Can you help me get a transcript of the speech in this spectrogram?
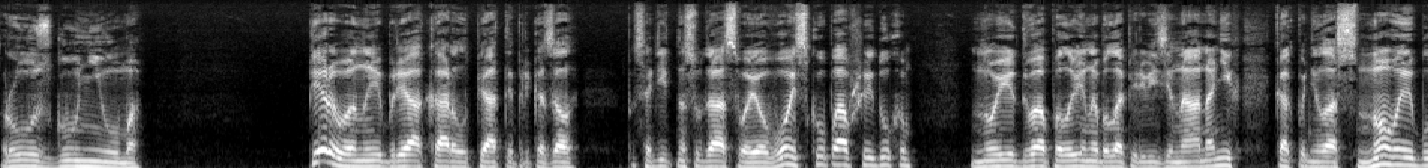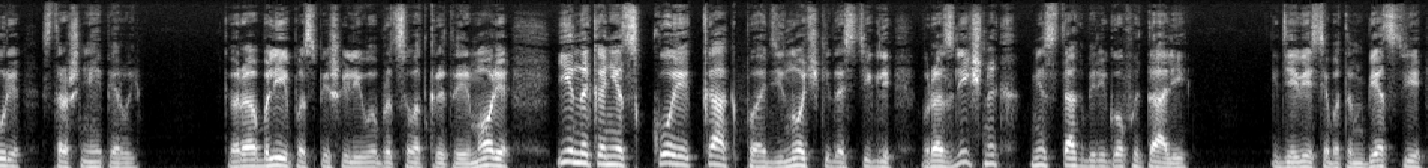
Рузгуниума. 1 ноября Карл V приказал посадить на суда свое войско, упавшее духом, но едва половина была перевезена на них, как поднялась новая буря, страшнее первой. Корабли поспешили выбраться в открытое море и, наконец, кое-как поодиночке достигли в различных местах берегов Италии, где весть об этом бедствии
